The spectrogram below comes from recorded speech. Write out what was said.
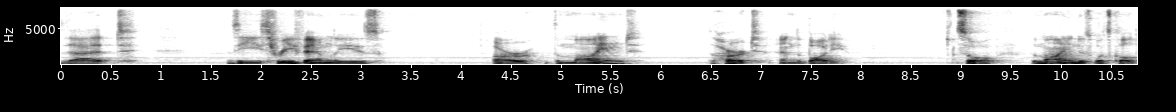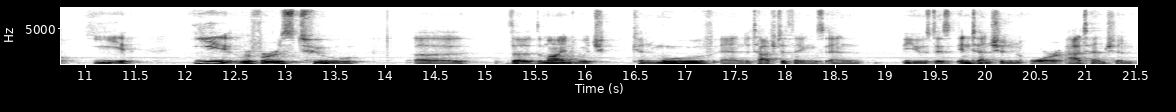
that the three families are the mind, the heart, and the body. So the mind is what's called yi. Yi refers to uh, the the mind which can move and attach to things and be used as intention or attention.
